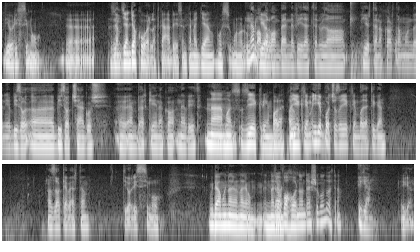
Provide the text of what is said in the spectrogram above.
Diorissimo. Ez Nem. egy ilyen gyakorlat kb. Szerintem egy ilyen hosszú monológ. Nem abban van benne véletlenül a, hirtelen akartam mondani, a bizo, uh, bizottságos uh, emberkének a nevét. Nem, az, az jégkrém balett. A nem? jégkrém, igen, bocs, az a jégkrém balett, igen. Azzal kevertem. Diorissimo. De amúgy nagyon-nagyon, Te a nagyon, Vahorn Andrásra gondoltál? Igen. Igen.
